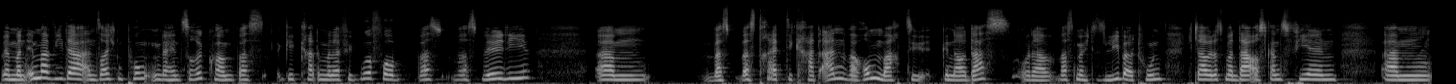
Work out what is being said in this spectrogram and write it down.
wenn man immer wieder an solchen Punkten dahin zurückkommt, was geht gerade in meiner Figur vor, was, was will die, ähm, was, was treibt sie gerade an? Warum macht sie genau das? Oder was möchte sie lieber tun? Ich glaube, dass man da aus ganz vielen ähm,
